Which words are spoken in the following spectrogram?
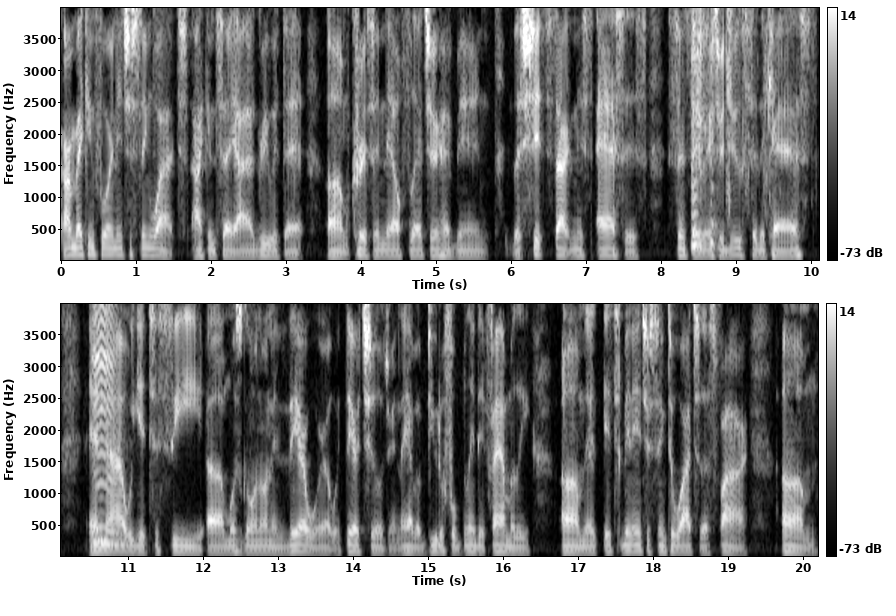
are making for an interesting watch. I can say I agree with that. Um, Chris and Nell Fletcher have been the shit startingest asses since they were introduced to the cast. And Mm. now we get to see um, what's going on in their world with their children. They have a beautiful blended family. Um, it, it's been interesting to watch thus far. Um,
